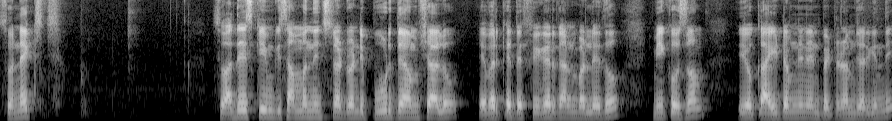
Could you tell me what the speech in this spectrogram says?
So next. సో అదే స్కీమ్కి సంబంధించినటువంటి పూర్తి అంశాలు ఎవరికైతే ఫిగర్ కనబడలేదో మీకోసం ఈ యొక్క ఐటమ్ని నేను పెట్టడం జరిగింది.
